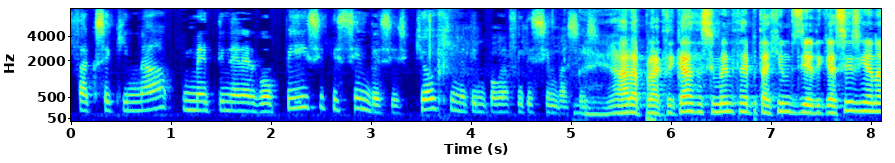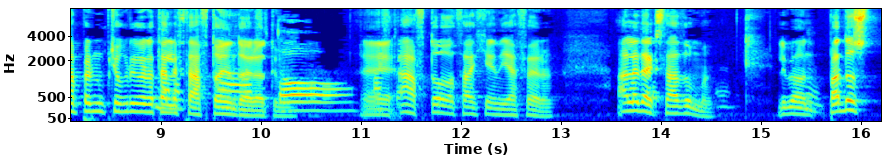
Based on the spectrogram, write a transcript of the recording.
θα ξεκινά με την ενεργοποίηση της σύνδεσης και όχι με την υπογραφή της σύμβασης. Ε, άρα πρακτικά θα σημαίνει θα επιταχύνουν τις διαδικασίες για να παίρνουν πιο γρήγορα τα λεφτά. Αυτό είναι το ερώτημα. Αυτό, ε, αυτό. θα έχει ενδιαφέρον. Αλλά εντάξει, θα δούμε. Λοιπόν, mm. πάντως,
